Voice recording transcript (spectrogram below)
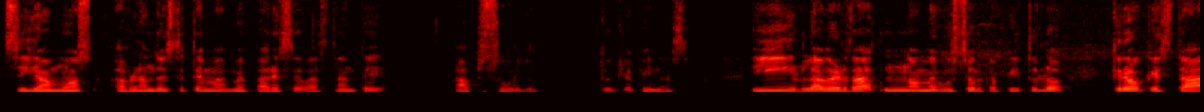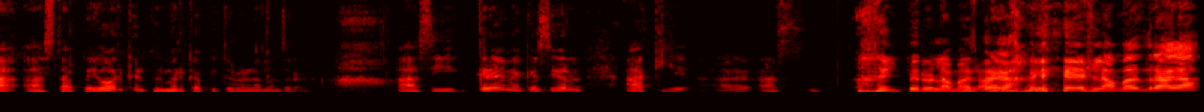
sigamos hablando de este tema. Me parece bastante absurdo. ¿Tú qué opinas? Y la verdad, no me gustó el capítulo. Creo que está hasta peor que el primer capítulo de La Más Draga. Así, créeme que sí, aquí, así. Ay, pero La Más Draga, La Más Draga.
